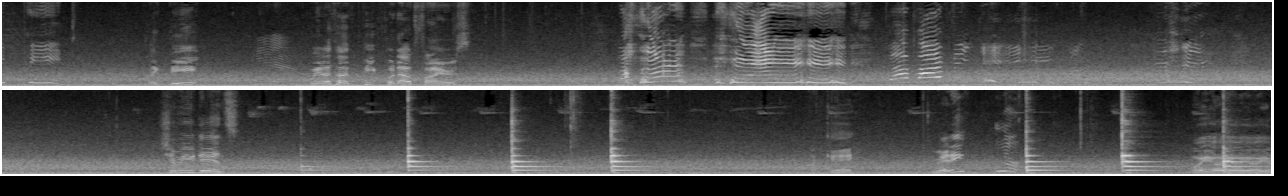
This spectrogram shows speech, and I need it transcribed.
Like Pete. Like Pete? Yeah. Wait, I thought Pete put out fires. Show me your dance. Okay. You ready? no. Oi, oi, oi, oi, oi.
